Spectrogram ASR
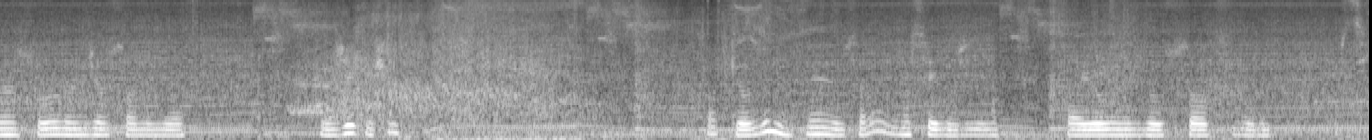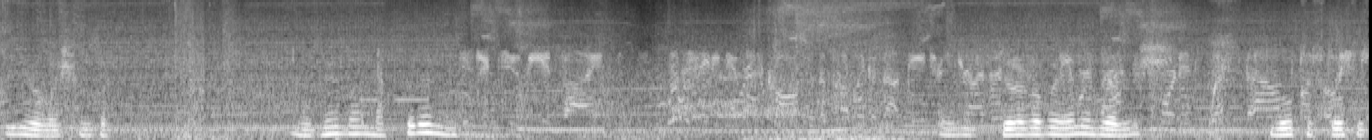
ben sola döneceğim sandım ya. Dönecekmişim. Bak gördün mü? Ne dedim sana? Ne sevinci dedim. Daha yolun %36 dedim. Hepsi geliyor başımıza. Ne lan bak görelim? Bir arabaya ne gelmiş? Lotus, Lotus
